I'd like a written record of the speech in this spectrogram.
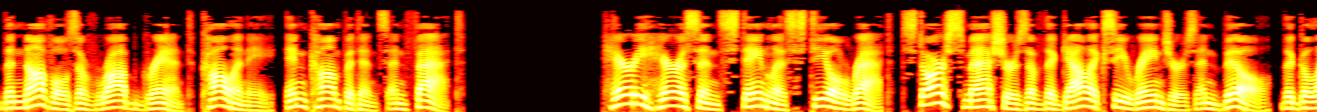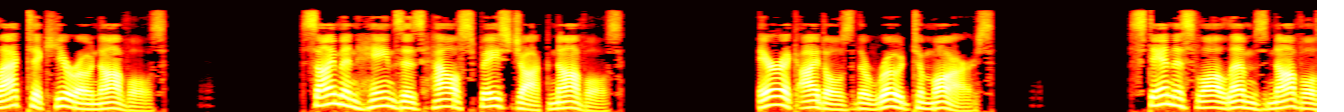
The novels of Rob Grant Colony, Incompetence and Fat Harry Harrison's Stainless Steel Rat, Star Smashers of the Galaxy Rangers and Bill, the Galactic Hero novels. Simon Haynes's HAL Spacejock novels. Eric Idle's The Road to Mars. Stanislaw Lem's novel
